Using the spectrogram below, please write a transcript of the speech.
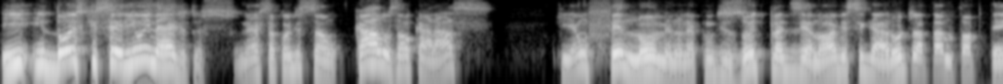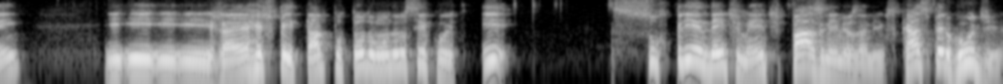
e, e dois que seriam inéditos nessa condição: Carlos Alcaraz que é um fenômeno, né? Com 18 para 19, esse garoto já está no top 10. e, e, e, já é respeitado por todo mundo no circuito. E, surpreendentemente, pasmem, meus amigos, Casper Ruud,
